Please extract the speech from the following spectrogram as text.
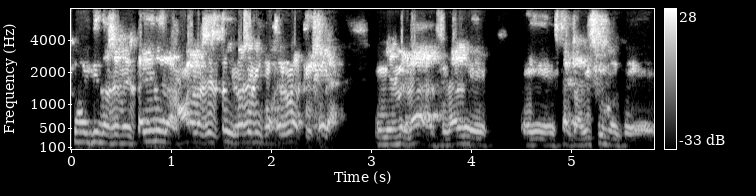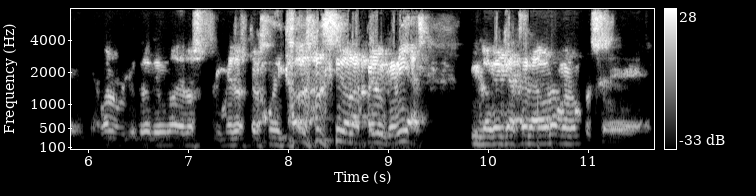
como diciendo, se me está yendo de las manos esto y no sé ni coger una tijera. Y es verdad, al final eh, eh, está clarísimo que, bueno, yo creo que uno de los primeros perjudicados han sido las peluquerías. Y lo que hay que hacer ahora, bueno, pues eh,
